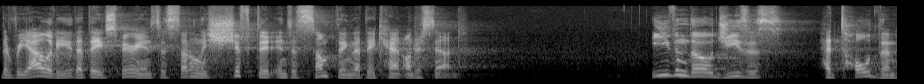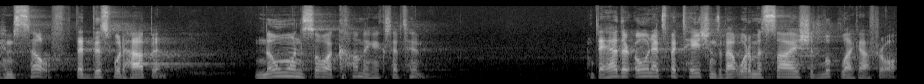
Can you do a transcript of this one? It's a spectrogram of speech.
The reality that they experienced is suddenly shifted into something that they can't understand. Even though Jesus had told them himself that this would happen, no one saw it coming except him. They had their own expectations about what a Messiah should look like, after all.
